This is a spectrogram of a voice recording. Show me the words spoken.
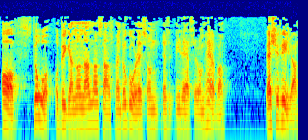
avstå och bygga någon annanstans men då går det som vi läser om här va? Vers 24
